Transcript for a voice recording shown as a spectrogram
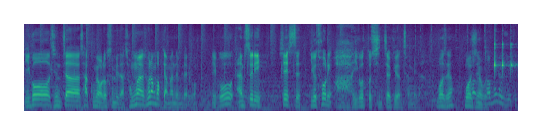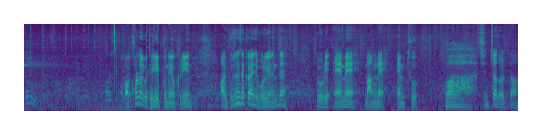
이거 진짜 사 구매 어렵습니다. 정말 소량밖에 안 만듭니다 이거. 그리고 M3 CS 이거 투어링. 아 이것도 진짜 귀한 차입니다. 뭐 하세요? 뭐 하시냐고요? 나보고 이제 기다리고 아 컬러 이거 되게 이쁘네요 그린. 아 무슨 색깔인지 모르겠는데 그리고 우리 M의 막내 M2 와 진짜 넓다.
